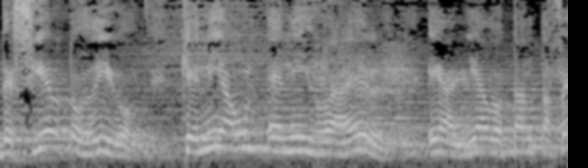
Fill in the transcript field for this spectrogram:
de cierto os digo que ni aún en Israel he hallado tanta fe.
